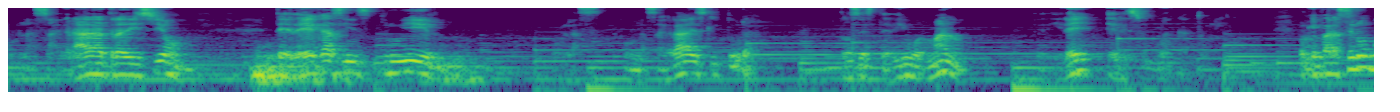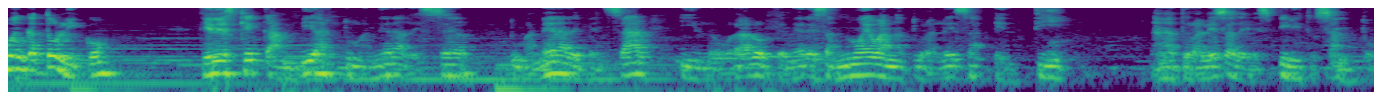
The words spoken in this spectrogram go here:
por la sagrada tradición? ¿Te dejas instruir por, por la sagrada escritura? Entonces te digo, hermano, te diré, eres un porque para ser un buen católico tienes que cambiar tu manera de ser, tu manera de pensar y lograr obtener esa nueva naturaleza en ti, la naturaleza del Espíritu Santo.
